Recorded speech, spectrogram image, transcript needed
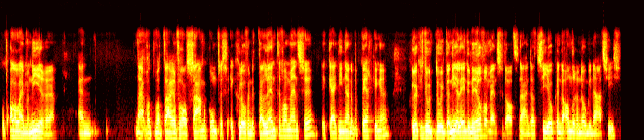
op allerlei manieren. En nou, wat, wat daarin vooral samenkomt, is ik geloof in de talenten van mensen. Ik kijk niet naar de beperkingen. Gelukkig doe, doe ik dat niet alleen, doen heel veel mensen dat. Nou, dat zie je ook in de andere nominaties.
